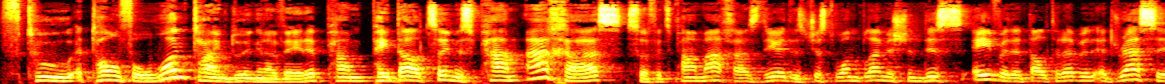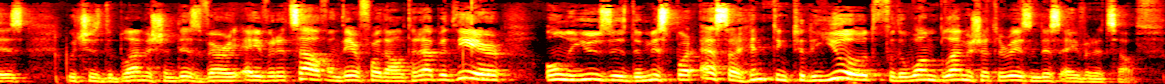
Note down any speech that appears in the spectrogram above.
to atone for one time doing an Aveda, pam pedal tzim is pam achas. So if it's pam achas, there there's just one blemish in this Aver that the Alter Rebbe addresses, which is the blemish in this very Aver itself, and therefore the Alter Rebbe there only uses the mispar esar, hinting to the yud for the one blemish that there is in this Aver itself.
